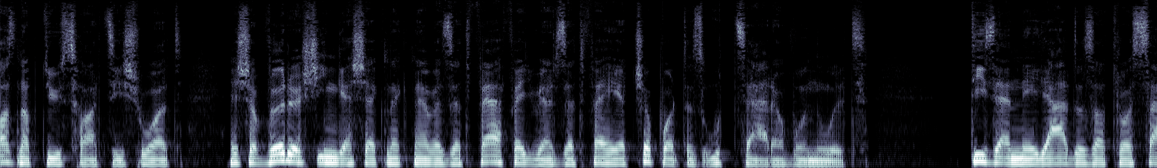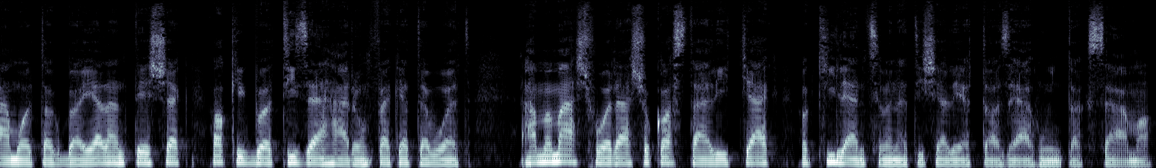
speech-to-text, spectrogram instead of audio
Aznap tűzharc is volt, és a vörös ingeseknek nevezett felfegyverzett fehér csoport az utcára vonult. 14 áldozatról számoltak be a jelentések, akikből 13 fekete volt, ám a más források azt állítják, a 90-et is elérte az elhunytak száma.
